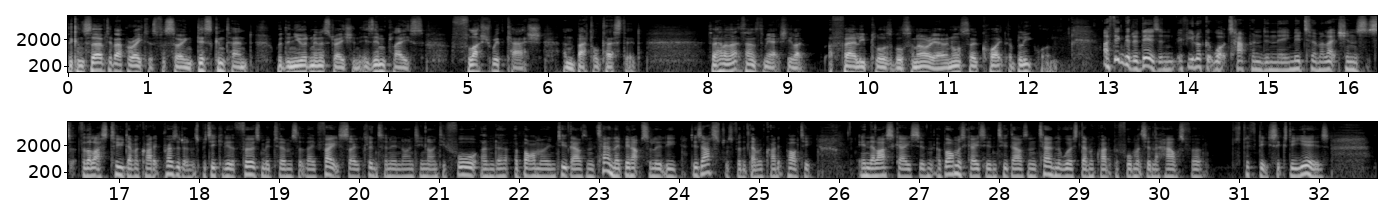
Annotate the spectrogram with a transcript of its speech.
The Conservative apparatus for sowing discontent with the new administration is in place, flush with cash, and battle tested. So, Helen, that sounds to me actually like a fairly plausible scenario and also quite a bleak one. I think that it is. And if you look at what's happened in the midterm elections for the last two Democratic presidents, particularly the first midterms that they faced, so Clinton in 1994 and uh, Obama in 2010, they've been absolutely disastrous for the Democratic Party. In the last case, in Obama's case in 2010, the worst Democratic performance in the House for 50, 60 years.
